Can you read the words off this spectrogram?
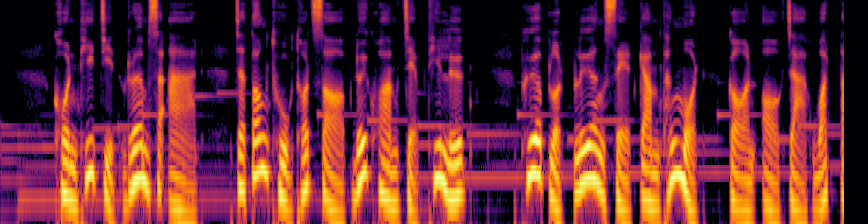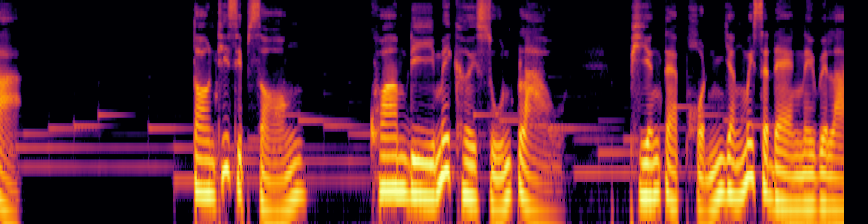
ำ คนที่จิตเริ่มสะอาดจะต้องถูกทดสอบด้วยความเจ็บที่ลึก เพื่อปลดเปลื้องเศษกรรมทั้งหมดก่อนออกจากวัฏฏะ ตอนที่ 12 ความดีไม่เคยสูญเปล่า เพียงแต่ผลยังไม่แสดงในเวลา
